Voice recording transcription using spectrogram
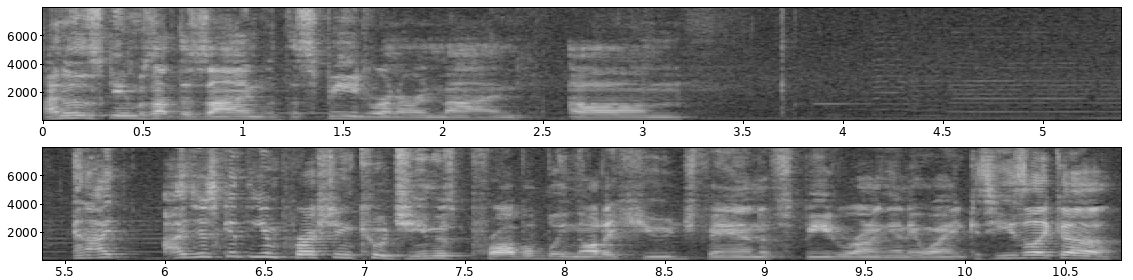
I know this game was not designed with the speedrunner in mind. Um, and I, I just get the impression Kojima's probably not a huge fan of speedrunning anyway, because he's like a.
